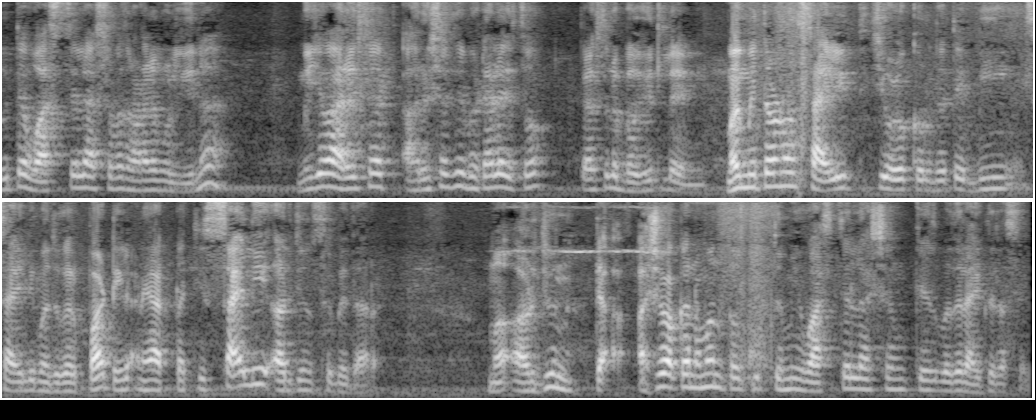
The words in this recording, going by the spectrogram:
तू त्या वाचलेल्या आश्रमात राहणारी मुलगी ना? मी जेव्हा हरिशात हरिशात भेटायला यायचो त्यावेळेस तुला बघितलंय मी. मग मित्रांनो सायली तिची ओळख करून देते. मी सायली मधुकर पाटील आणि आत्ताची सायली अर्जुन सुभेदार. मग अर्जुन त्या अशोकानं म्हणतो की तुम्ही वाचलेलं आश्रम केसबद्दल ऐकत असेल.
